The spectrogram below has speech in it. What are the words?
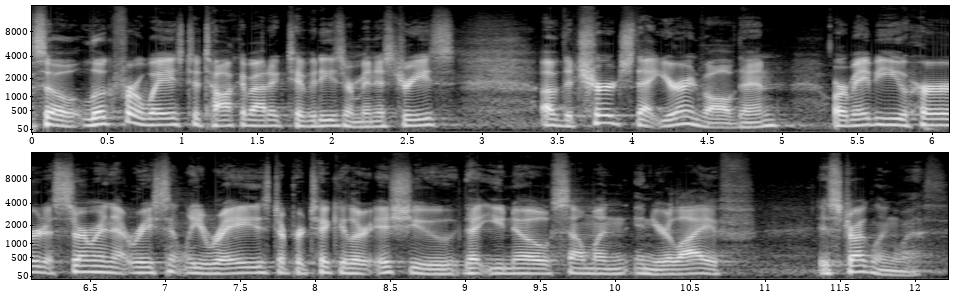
So look for ways to talk about activities or ministries of the church that you're involved in. Or maybe you heard a sermon that recently raised a particular issue that you know someone in your life is struggling with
